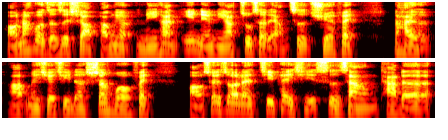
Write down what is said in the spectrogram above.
好，那或者是小朋友，你看一年你要注册两次学费，那还有啊每学期的生活费，哦，所以说呢，季配息事实上它的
